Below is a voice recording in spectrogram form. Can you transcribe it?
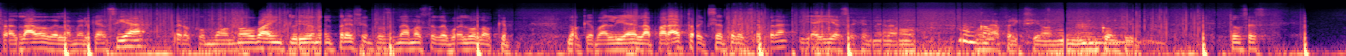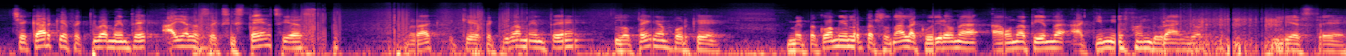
traslado de la mercancía, pero como no va incluido en el precio, entonces nada más te devuelvo lo que, lo que valía el aparato, etcétera, etcétera, y ahí ya se genera una fricción, un conflicto. Entonces, checar que efectivamente haya las existencias, ¿verdad? Que efectivamente lo tengan porque me tocó a mí en lo personal acudir a una, a una tienda aquí mismo en Durango y este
